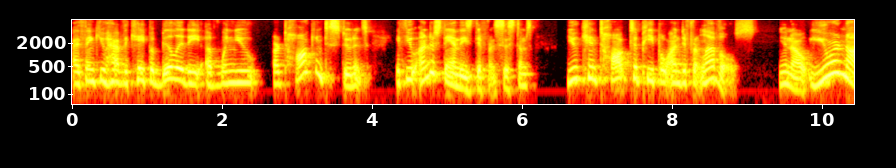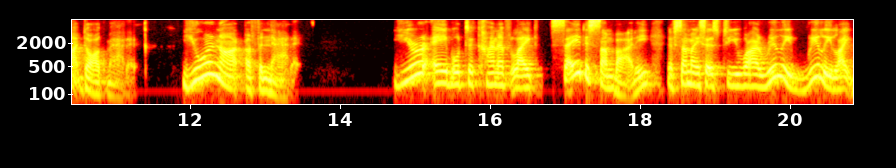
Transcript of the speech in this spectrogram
I think you have the capability of when you are talking to students, if you understand these different systems, you can talk to people on different levels. You know, you're not dogmatic, you're not a fanatic you're able to kind of like say to somebody, if somebody says to you, Well, I really, really like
